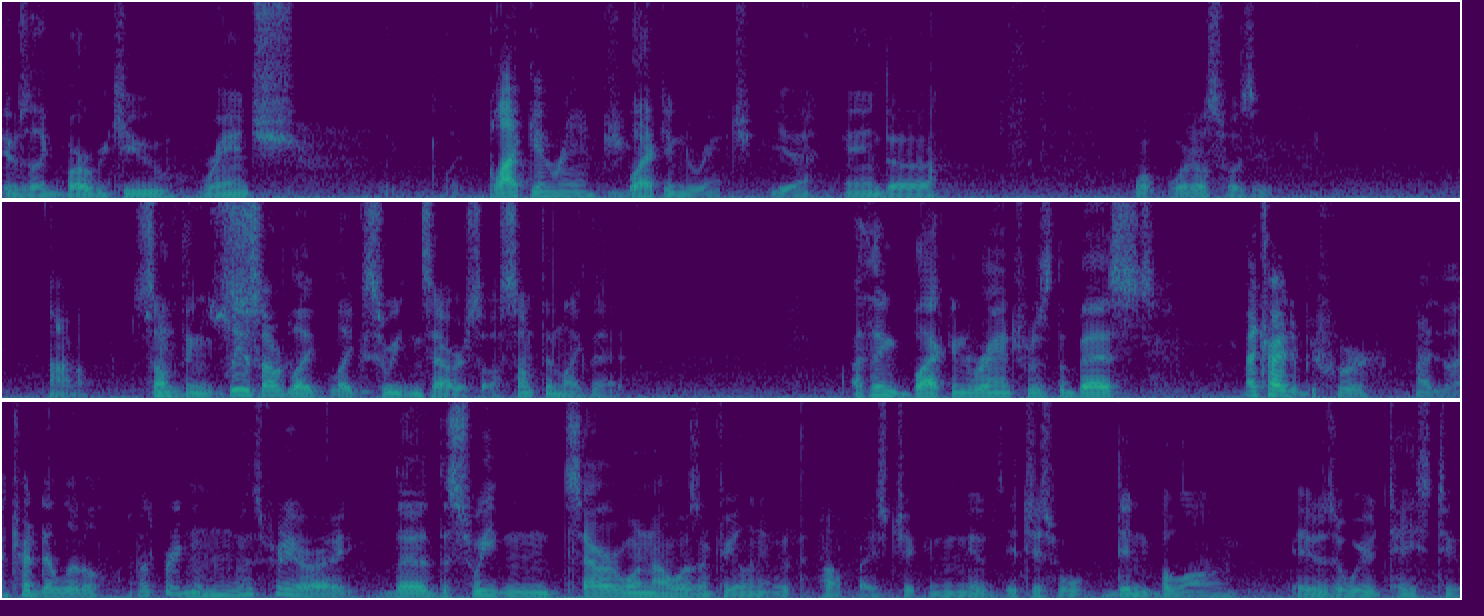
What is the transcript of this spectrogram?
It was like barbecue, ranch, like Blackened ranch. blackened ranch, yeah, and uh, what what else was it? I don't know. Something sweet and s- sour? like like sweet and sour sauce, something like that. I think blackened ranch was the best. I tried it before. I, I tried it a little. That was pretty good. Mm, it was pretty alright. The the sweet and sour one, I wasn't feeling it with the Popeyes chicken. It it just w- didn't belong. It was a weird taste too.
